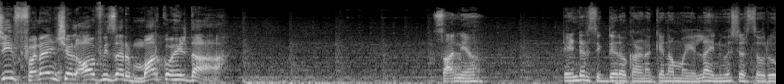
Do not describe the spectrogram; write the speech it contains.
ಚೀಫ್ ಫೈನಾನ್ಷಿಯಲ್ ಆಫೀಸರ್ ಮಾರ್ಕೋ ಹೇಳ್ದ ಸಾನ್ಯಾ ಟೆಂಡರ್ ಸಿಗದೇ ಇರೋ ಕಾರಣಕ್ಕೆ ನಮ್ಮ ಎಲ್ಲ ಇನ್ವೆಸ್ಟರ್ಸ್ ಅವರು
